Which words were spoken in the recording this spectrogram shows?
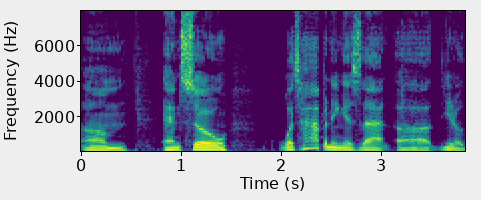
Um, and so, what's happening is that uh, you know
